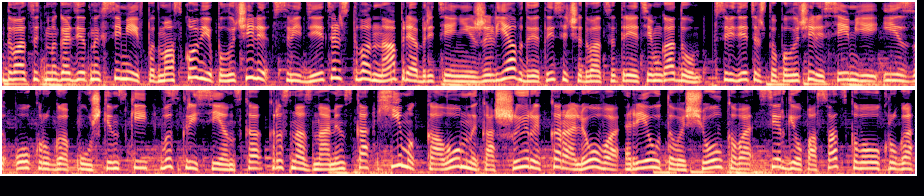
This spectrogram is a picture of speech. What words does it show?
20 многодетных семей в Подмосковье получили свидетельство на приобретение жилья в 2023 году. Свидетельство получили семьи из округа Пушкинский, Воскресенска, Краснознаменска, Химок, Коломны, Каширы, Королева, Реутова, Щелково, Сергиево-Посадского округа,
